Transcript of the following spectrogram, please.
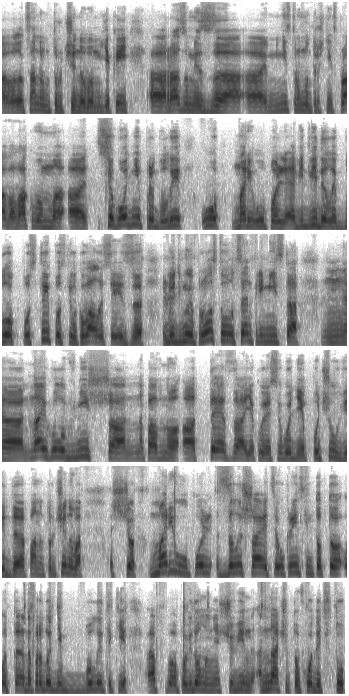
Олександром Турчиновим, який е, разом із е, міністром внутрішніх справ Аваковим е, сьогодні прибули у Маріуполь. Відвідали блокпости, поспілкувалися із людьми просто у центрі міста. Е, Найголовніша, напевно, а, теза, яку я сьогодні почув від пана Турчинова, що Маріуполь залишається українським. Тобто, от напередодні були такі повідомлення, що він, начебто, входить в ту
